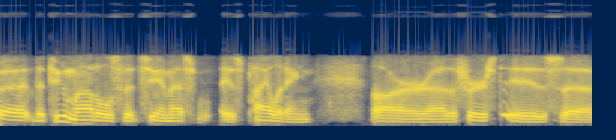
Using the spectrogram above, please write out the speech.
uh, the two models that CMS is piloting are uh, the first is uh,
